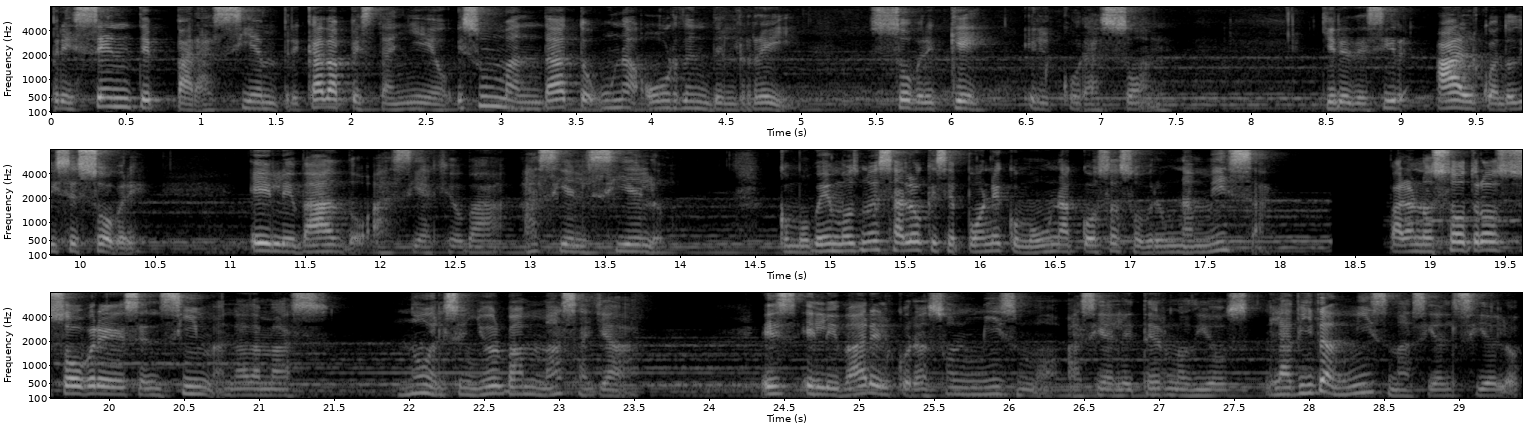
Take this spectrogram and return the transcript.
presente para siempre, cada pestañeo. Es un mandato, una orden del rey. ¿Sobre qué? El corazón. Quiere decir al cuando dice sobre, elevado hacia Jehová, hacia el cielo. Como vemos, no es algo que se pone como una cosa sobre una mesa. Para nosotros sobre es encima, nada más. No, el Señor va más allá es elevar el corazón mismo hacia el eterno Dios, la vida misma hacia el cielo,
